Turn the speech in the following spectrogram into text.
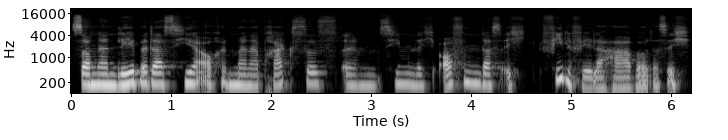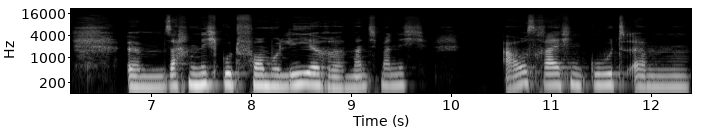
sondern lebe das hier auch in meiner Praxis ähm, ziemlich offen, dass ich viele Fehler habe, dass ich ähm, Sachen nicht gut formuliere, manchmal nicht ausreichend gut ähm,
